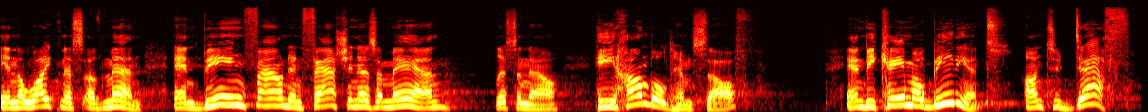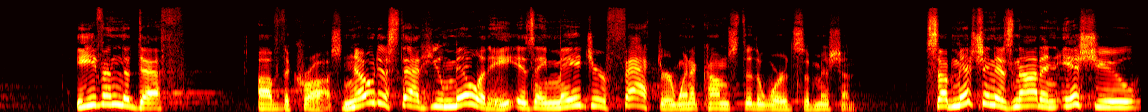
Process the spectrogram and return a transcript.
in the likeness of men. And being found in fashion as a man, listen now, he humbled himself and became obedient unto death, even the death of the cross. Notice that humility is a major factor when it comes to the word submission. Submission is not an issue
